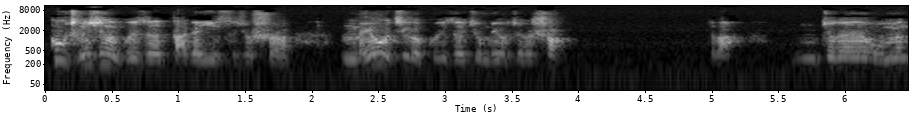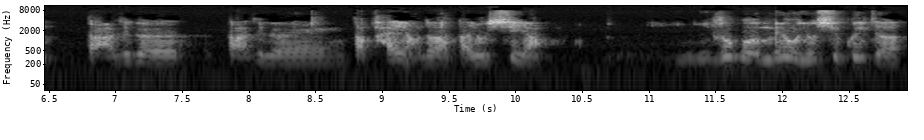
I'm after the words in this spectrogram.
构成性的规则大概意思就是没有这个规则就没有这个事儿，对吧？嗯，就跟我们打这个。打这个打牌一样，对吧？打游戏一样，你如果没有游戏规则，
